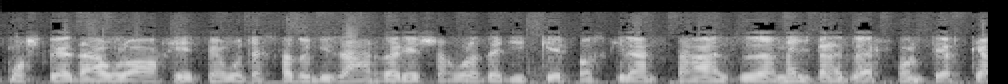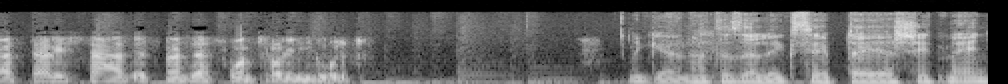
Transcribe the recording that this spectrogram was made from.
most például a hétfőn volt egy szadogi zárverés, ahol az egyik kép az 940 ezer fontért kelt el, és 150 ezer fontról indult. Igen, hát ez elég szép teljesítmény.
